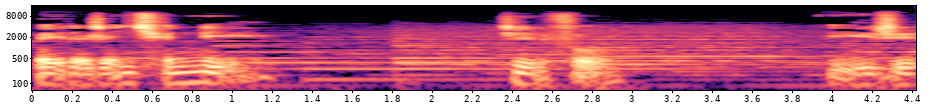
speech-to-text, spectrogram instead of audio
北的人群里，日复一日。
